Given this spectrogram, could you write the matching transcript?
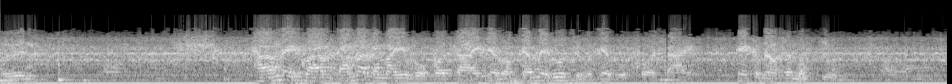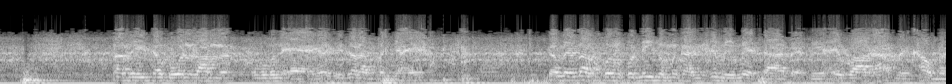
พื้นถามได้ความถามว่าทำไมผูกคอตายแกบอกแกไม่รู้สึกว่าแกผูกคอตายแกกำลังสนุกอยู่ก็มีขบวนรำอะขบวนแห่ก็ที่ก็รำบรรยาย ก็เป็นว่าคนคนนี้ก็เหมือนกันที่มีเมตตาแบบนี้ไอ้วาระมันเข้ามา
